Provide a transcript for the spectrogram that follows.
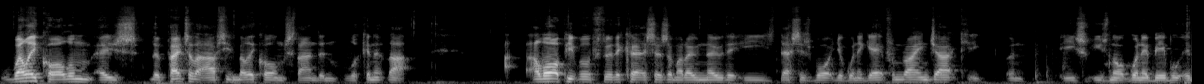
Willie Collum is the picture that I've seen. Willie Collum standing looking at that. A lot of people threw the criticism around now that he's this is what you're going to get from Ryan Jack. He, he's he's not going to be able to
